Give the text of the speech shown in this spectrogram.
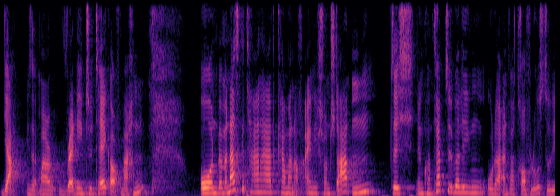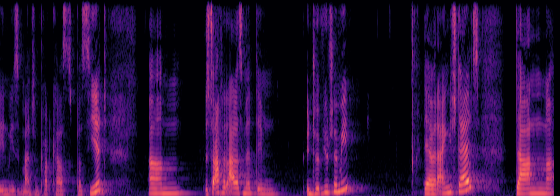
ja, ich sag mal, ready to take off machen. Und wenn man das getan hat, kann man auch eigentlich schon starten sich ein Konzept zu überlegen oder einfach drauf loszureden, wie es in manchen Podcasts passiert. Ähm, es startet alles mit dem Interviewtermin. Der wird eingestellt. Dann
